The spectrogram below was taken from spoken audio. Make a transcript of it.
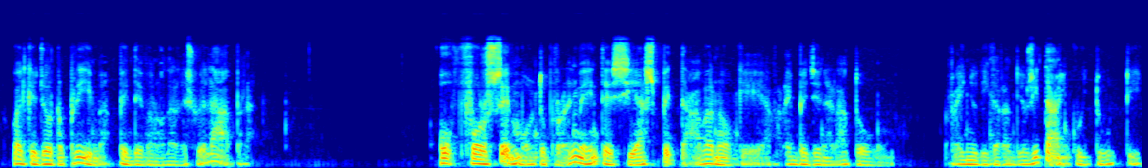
a qualche giorno prima, pendevano dalle sue labbra. O forse, molto probabilmente, si aspettavano che avrebbe generato un regno di grandiosità in cui tutti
